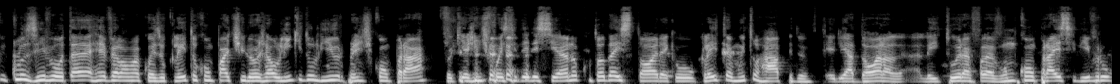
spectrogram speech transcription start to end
Inclusive, vou até revelar uma coisa. O Cleiton compartilhou já o link do livro pra gente comprar, porque a gente foi se deliciando com toda a história, que o Cleiton é muito rápido. Ele adora a leitura. Falei, vamos comprar esse livro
